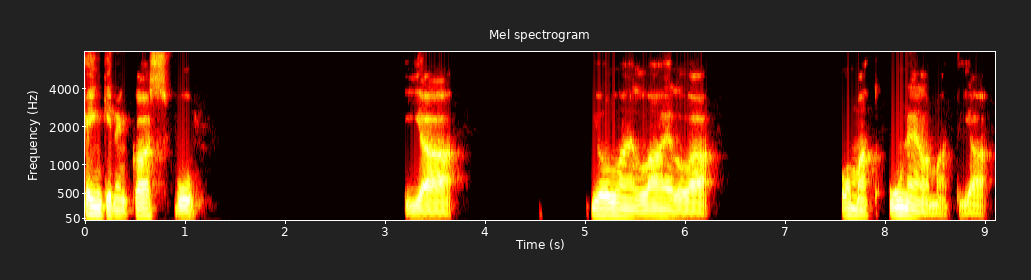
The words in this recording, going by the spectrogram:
henkinen kasvu ja jollain lailla omat unelmat ja,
